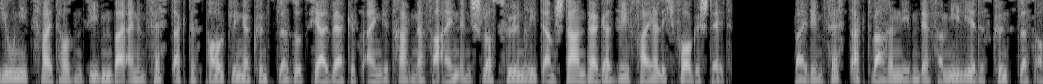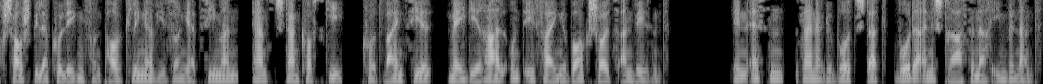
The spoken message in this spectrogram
Juni 2007 bei einem Festakt des Paul Klinger Künstlersozialwerkes eingetragener Verein in Schloss Höhenried am Starnberger See feierlich vorgestellt. Bei dem Festakt waren neben der Familie des Künstlers auch Schauspielerkollegen von Paul Klinger wie Sonja Ziemann, Ernst Stankowski, Kurt Weinziel, May Rahl und Eva Ingeborg Scholz anwesend. In Essen, seiner Geburtsstadt, wurde eine Straße nach ihm benannt.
